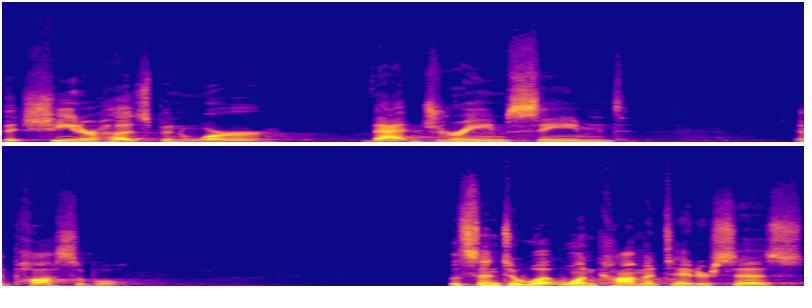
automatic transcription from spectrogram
that she and her husband were, that dream seemed impossible. Listen to what one commentator says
